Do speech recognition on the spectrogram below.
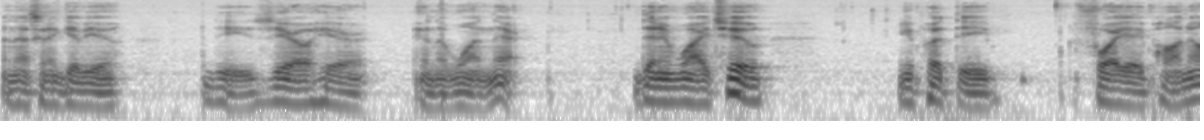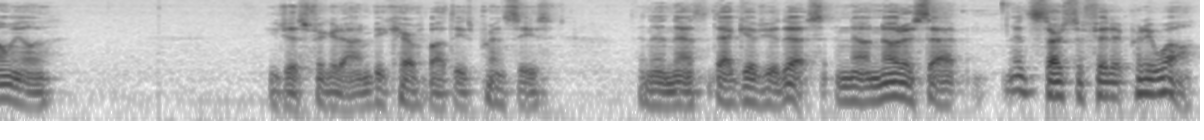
And that's going to give you the 0 here and the 1 there. Then in y2, you put the Fourier polynomial you just figured out, and be careful about these parentheses. And then that, that gives you this. And now notice that it starts to fit it pretty well.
